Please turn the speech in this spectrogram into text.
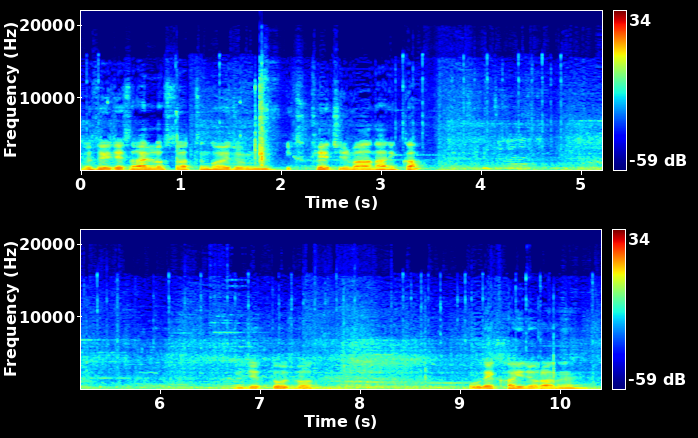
그래서 이제 사일러스 같은 거에 좀 익숙해질만 하니까 이제 또저 모데카이저라는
